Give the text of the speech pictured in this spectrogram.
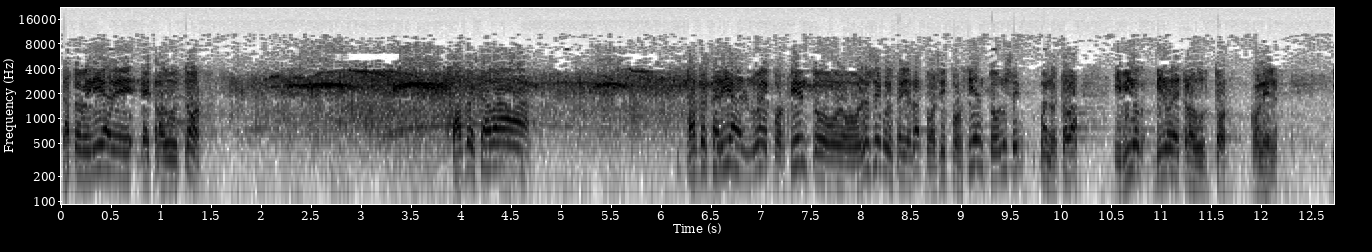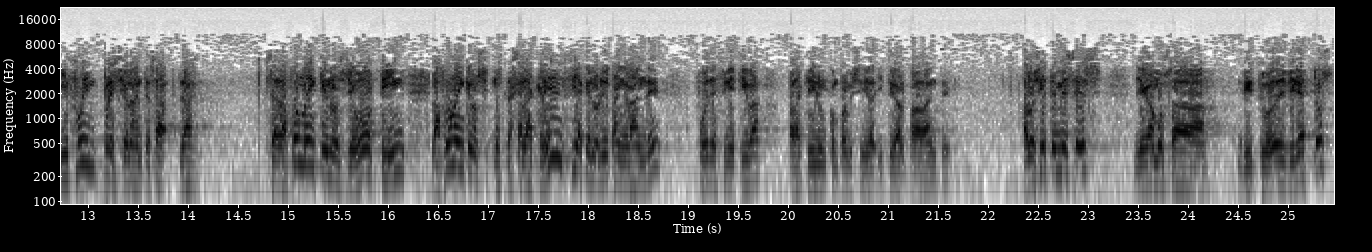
Tato venía de, traductor. Tato estaba Tato estaría al 9%, o no sé cómo estaría Tato, al 6%, no sé. Bueno, estaba. Y vino, vino de traductor con él. Y fue impresionante. O sea, la, forma en que nos llegó Tim, la forma en que nos, la creencia que nos dio tan grande, fue definitiva para adquirir un compromiso y, tirar para adelante. A los siete meses llegamos a distribuidores directos,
